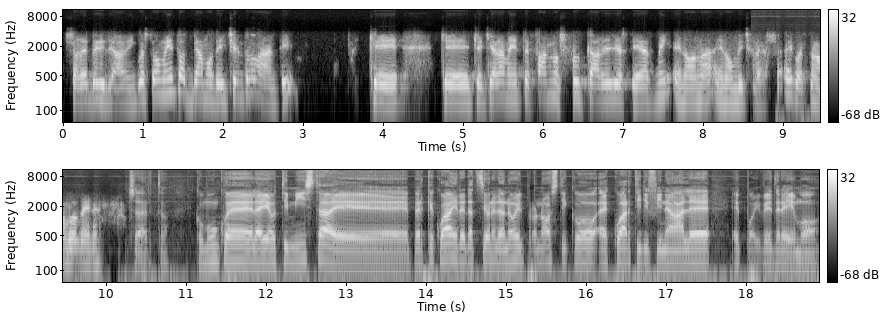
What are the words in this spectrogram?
sarebbe l'ideale. In questo momento abbiamo dei centrovanti che che, che chiaramente fanno sfruttare gli esterni e non, e non viceversa e questo non va bene. Certo. Comunque lei è ottimista e perché qua in redazione da noi il pronostico è quarti di finale e poi vedremo.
